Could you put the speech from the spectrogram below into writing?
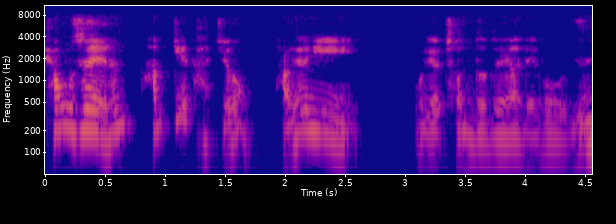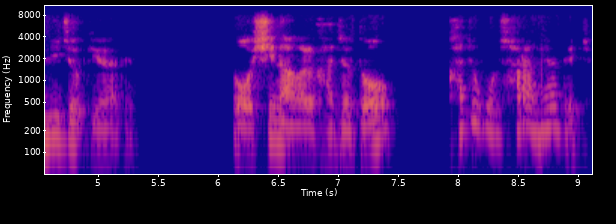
평소에는 함께 가죠. 당연히 우리가 전도도 해야 되고 윤리적이어야 되고 또 신앙을 가져도 가족을 사랑해야 되죠.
